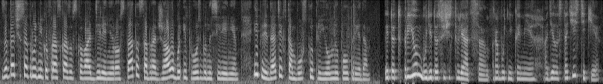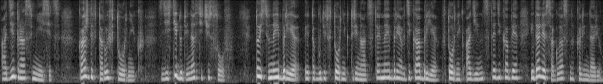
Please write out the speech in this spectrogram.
Задача сотрудников рассказовского отделения Росстата – собрать жалобы и просьбы населения и передать их в Тамбовскую приемную полпреда. Этот прием будет осуществляться работниками отдела статистики один раз в месяц, каждый второй вторник с 10 до 12 часов. То есть в ноябре это будет вторник 13 ноября, в декабре вторник 11 декабря и далее согласно календарю.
